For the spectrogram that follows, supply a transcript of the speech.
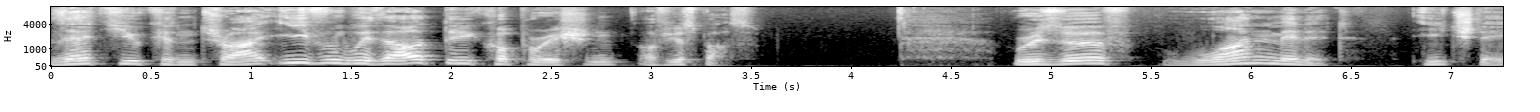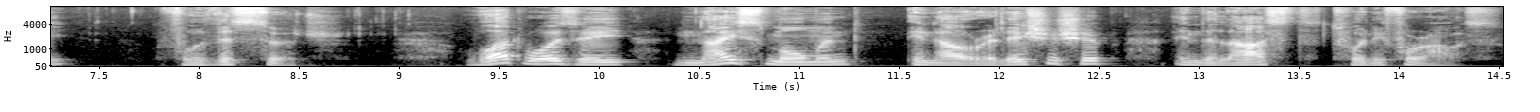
that you can try even without the cooperation of your spouse. Reserve one minute each day for this search. What was a nice moment in our relationship in the last 24 hours?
